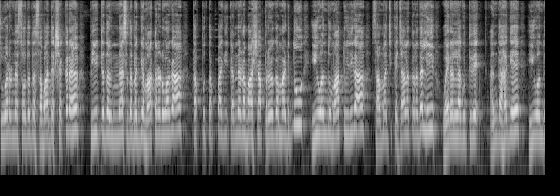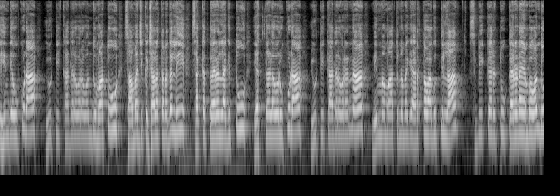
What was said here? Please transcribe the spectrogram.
ಸುವರ್ಣಸೌಧದ ಸಭಾಧ್ಯಕ್ಷಕರ ಪೀಠದ ವಿನ್ಯಾಸದ ಬಗ್ಗೆ ಮಾತನಾಡುವಾಗ ತಪ್ಪು ತಪ್ಪಾಗಿ ಕನ್ನಡ ಭಾಷಾ ಪ್ರಯೋಗ ಮಾಡಿದ್ದು, ಈ ಒಂದು ಮಾತು ಇದೀಗ ಸಾಮಾಜಿಕ ಜಾಲತಾಣದಲ್ಲಿ ವೈರಲ್ ಆಗುತ್ತಿದೆ. ಅಂದ ಹಾಗೆ ಈ ಒಂದು ಹಿಂದೆಯೂ ಕೂಡ ಯು ಟಿ ಖಾದರ್ ಒಂದು ಮಾತು ಸಾಮಾಜಿಕ ಜಾಲತಾಣದಲ್ಲಿ ಸಖತ್ ವೈರಲ್ ಆಗಿತ್ತು. ಯತ್ನಾಳ್ ಅವರು ಕೂಡ ಯು ಟಿ ಖಾದರ್ ನಿಮ್ಮ ಮಾತು ನಮಗೆ ಅರ್ಥವಾಗುತ್ತಿಲ್ಲ. ಸ್ಪೀಕರ್ ಟು ಕನ್ನಡ ಎಂಬ ಒಂದು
